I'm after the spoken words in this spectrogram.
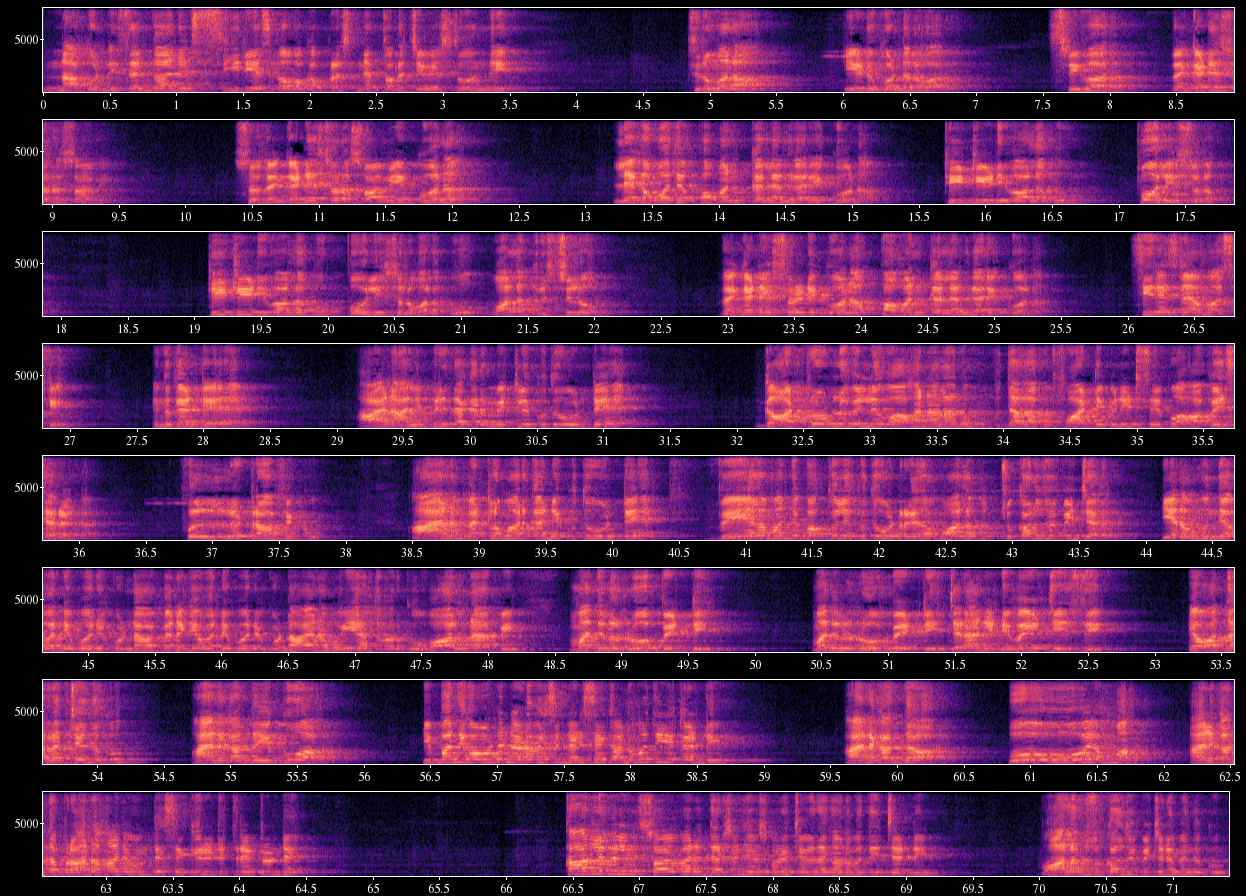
నాకు నిజంగానే సీరియస్గా ఒక ప్రశ్న తొలచివేస్తూ ఉంది తిరుమల ఏడుకొండల వారు శ్రీవారు వెంకటేశ్వర స్వామి. సో వెంకటేశ్వర స్వామి ఎక్కువనా? లేకపోతే పవన్ కళ్యాణ్ గారు ఎక్కువనా? టీటీడీ వాళ్ళకు పోలీసులకు. టీటీడీ వాళ్ళకు పోలీసుల వాళ్ళకు వాళ్ళ దృష్టిలో వెంకటేశ్వరుడు ఎక్కువనా? పవన్ కళ్యాణ్ గారు ఎక్కువనా? సీరియస్లీ ఆ మాస్కే. ఎందుకంటే ఆయన అలిపిరి దగ్గర మెట్లు ఎక్కుతూ ఉంటే ఘాట్ రోడ్లో వెళ్ళే వాహనాలను దాదాపు ఫార్టీ మినిట్స్ సేపు ఆపేశారట. Full traffic. ఆయన మెట్ల మార్గాన్ని ఎక్కుతూ ఉంటే వేల మంది భక్తులు ఎక్కుతూ ఉంటారు కదా వాళ్ళకు చుక్కలు చూపించారు. ఈయన ముందు ఎవరిని పోనీయకుండా వెనక ఎవరిని పోనీయకుండా ఆయన పోయేంత వరకు వాళ్ళని ఆపి మధ్యలో రోప్ పెట్టి మధ్యలో రోప్ పెట్టి జనాన్ని డివైడ్ చేసి ఏమో అంత రచ్చేందుకు? ఆయనకు అంత ఎక్కువ ఇబ్బందిగా ఉంటే నడవేసి నడిచేకి అనుమతి ఇవ్వకండి ఆయనకంత ఓ అమ్మ ఆయనకంత ప్రాణహాని ఉంటే సెక్యూరిటీ థ్రెట్ ఉంటే కార్లో వెళ్ళి స్వామివారిని దర్శనం చేసుకొని వచ్చే విధంగా అనుమతించండి. వాళ్ళకు సుఖాలు చూపించడం ఎందుకు?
